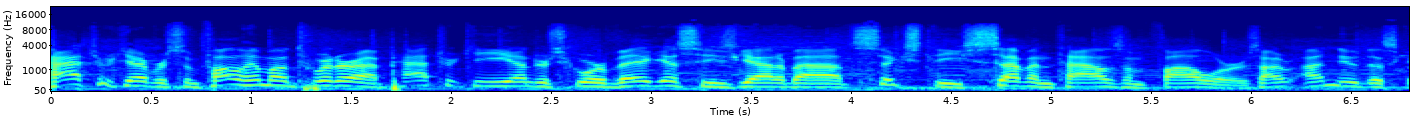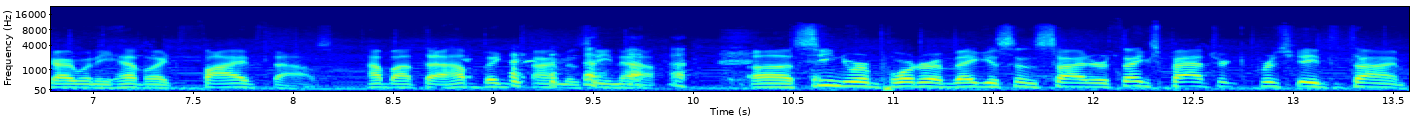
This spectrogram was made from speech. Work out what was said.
Patrick Everson. Follow him on Twitter at Patrick E underscore Vegas. He's got about 67,000 followers. I, I, knew this guy when he had like 5,000. How about that? How big time is he now? Uh, senior reporter at Vegas Insider. Thanks, Patrick. Appreciate the time.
